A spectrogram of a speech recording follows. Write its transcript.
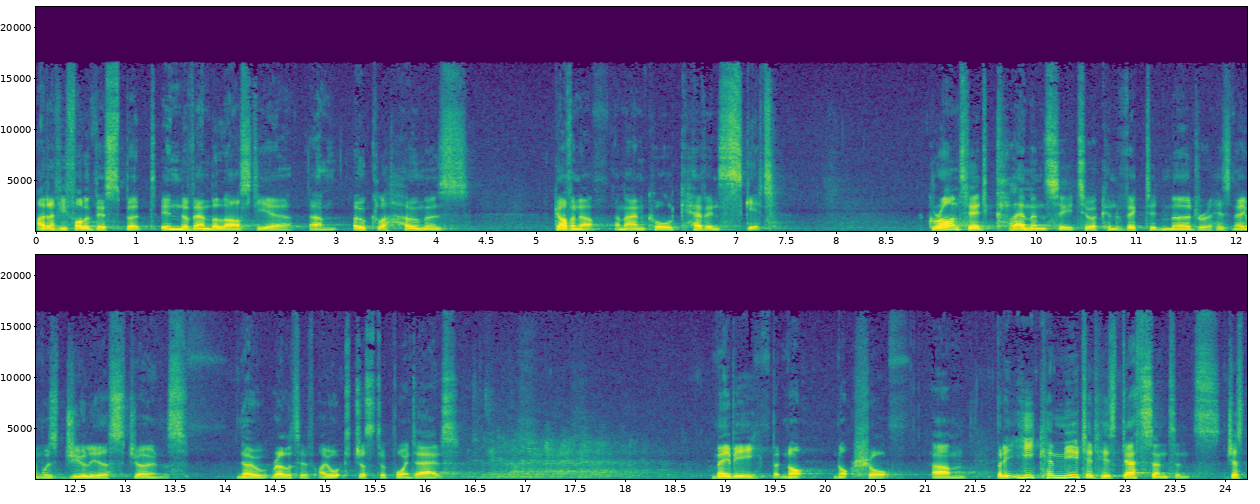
I don't know if you followed this, but in November last year, um, Oklahoma's governor, a man called Kevin Stitt, granted clemency to a convicted murderer. His name was Julius Jones. No relative, I ought just to point out. Maybe, but not, not sure. Um, but he commuted his death sentence just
